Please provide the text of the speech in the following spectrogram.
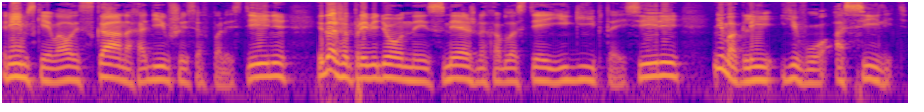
Римские войска, находившиеся в Палестине и даже приведенные из смежных областей Египта и Сирии, не могли его осилить.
